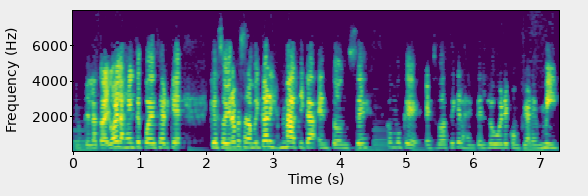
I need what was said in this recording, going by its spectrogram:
lo que la traigo de la gente puede ser que, que soy una persona muy carismática. Entonces, como que eso hace que la gente logre confiar en mí.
